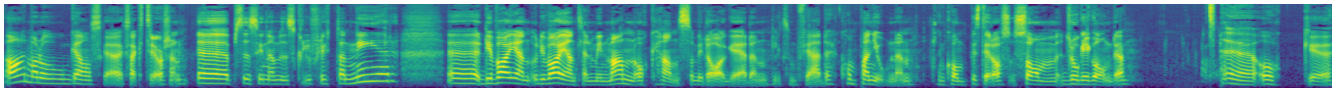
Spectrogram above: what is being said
Ja det var nog ganska exakt tre år sedan. Eh, precis innan vi skulle flytta ner. Eh, det, var igen, och det var egentligen min man och han som idag är den liksom, fjärde kompanjonen, en kompis till oss, som drog igång det. Eh, och eh,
